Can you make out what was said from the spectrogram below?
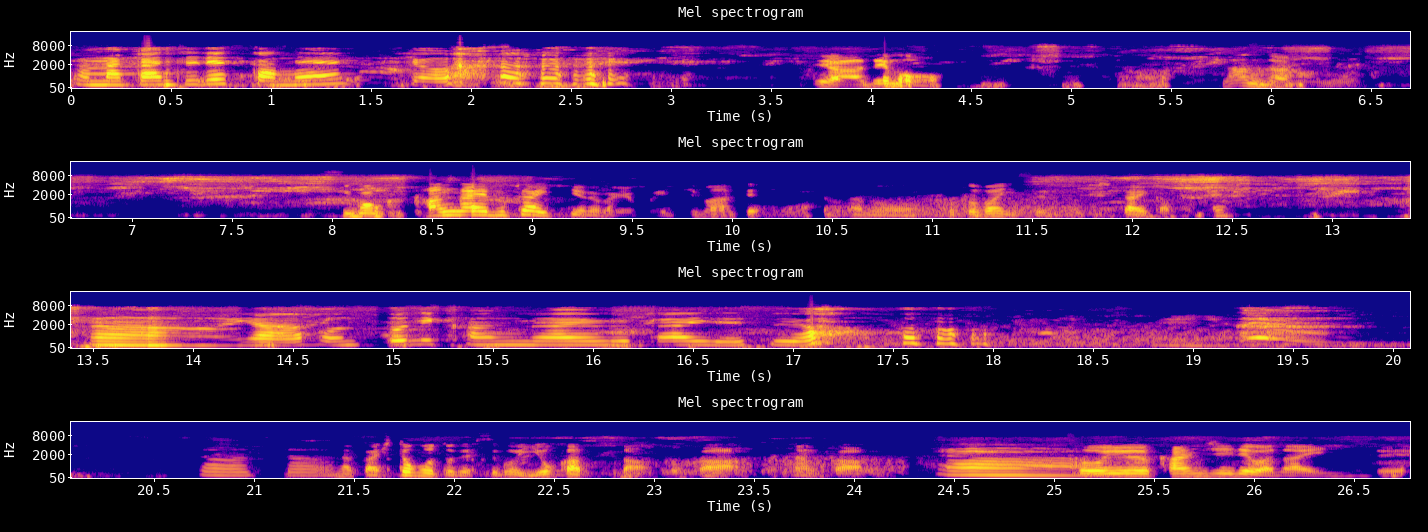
そんな感じですかね、今日。いや、でも、なんだろうね。すごく感慨深いっていうのがやっぱ一番て、あの、言葉にすると近いかもうん。いや、本当に感慨深いですよ。ね。そうそう。なんか一言ですごい良かったとか、なんか、うん。そういう感じではないんで、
